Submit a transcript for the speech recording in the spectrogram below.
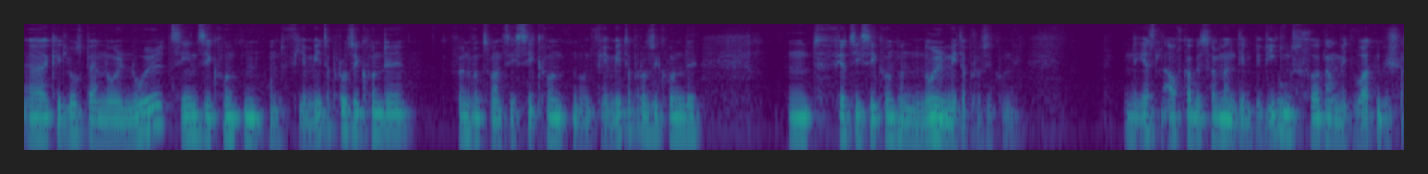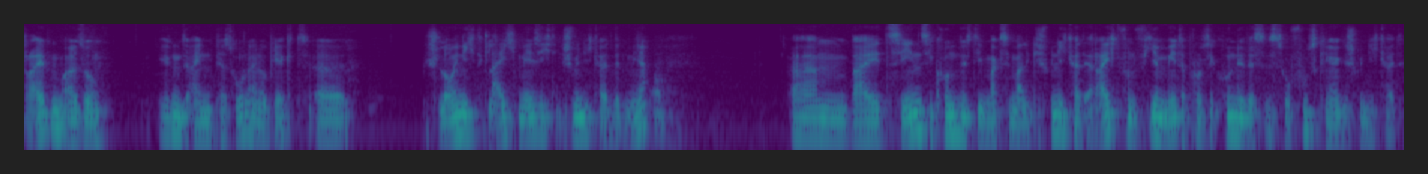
äh, geht los bei 00, 10 Sekunden und 4 Meter pro Sekunde, 25 Sekunden und 4 Meter pro Sekunde und 40 Sekunden und 0 Meter pro Sekunde. In der ersten Aufgabe soll man den Bewegungsvorgang mit Worten beschreiben, also irgendeine Person, ein Objekt äh, beschleunigt gleichmäßig, die Geschwindigkeit wird mehr. Ähm, bei 10 Sekunden ist die maximale Geschwindigkeit erreicht von 4 Meter pro Sekunde. Das ist so Fußgängergeschwindigkeit.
